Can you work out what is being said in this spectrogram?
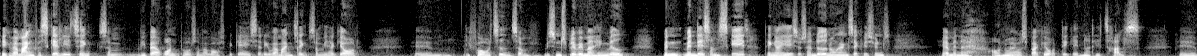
Det kan være mange forskellige ting, som vi bærer rundt på, som er vores bagage. Det kan være mange ting, som vi har gjort øh, i fortiden, som vi synes bliver ved med at hænge ved. Men, men det, som skete, dengang Jesus han døde, nogle gange så kan vi synes, jamen, øh, åh, nu har jeg også bare gjort det igen, og det er træls. Øh,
